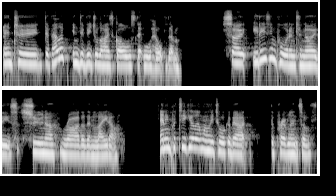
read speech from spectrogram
and to develop individualized goals that will help them. So it is important to know this sooner rather than later. And in particular, when we talk about the prevalence of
